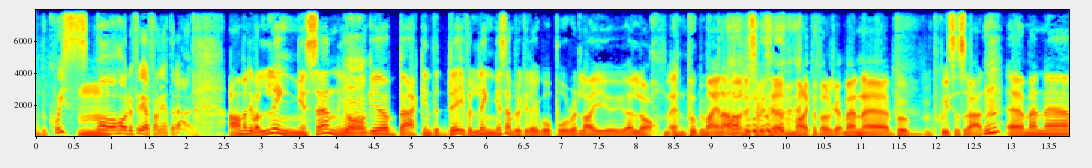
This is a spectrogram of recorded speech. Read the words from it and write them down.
pubquiz, Mm. vad har du för erfarenheter där? Ja men det var länge sedan. Jag eh, back in the day, för länge sedan brukade jag gå på Red Lion, eller ja, en pub i. Det var liksom inte marknadsföring men eh, pubquiz och sådär. Eh, men eh,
